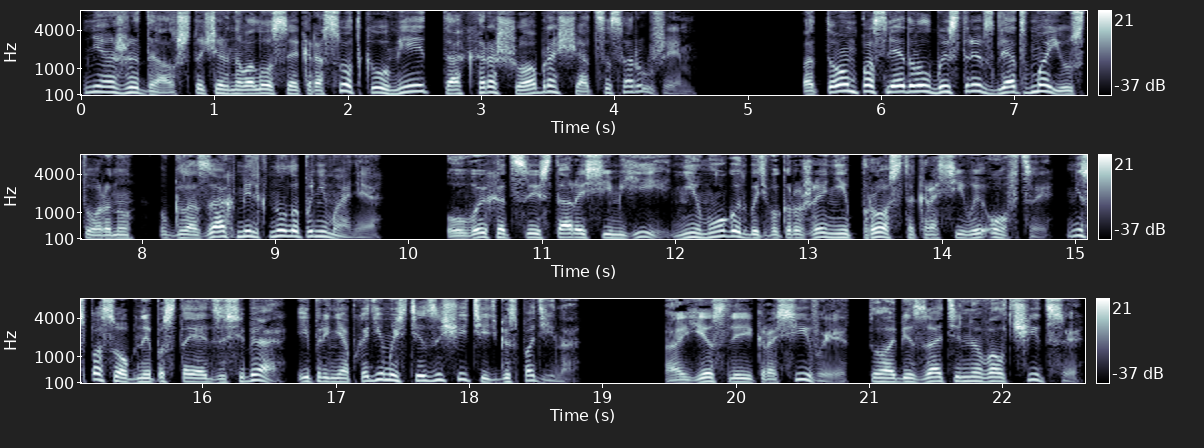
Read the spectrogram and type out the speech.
Не ожидал, что черноволосая красотка умеет так хорошо обращаться с оружием. Потом последовал быстрый взгляд в мою сторону, в глазах мелькнуло понимание. У выходцы из старой семьи не могут быть в окружении просто красивые овцы, не способные постоять за себя и при необходимости защитить господина. А если и красивые, то обязательно волчицы,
